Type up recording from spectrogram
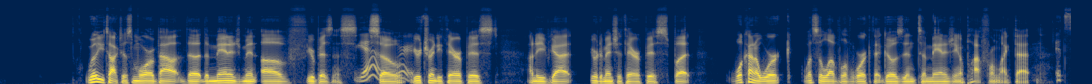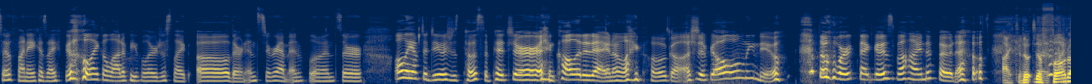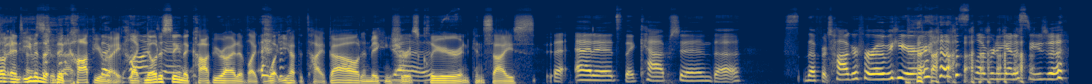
Will you talk to us more about the the management of your business? Yeah, So course. you're a trendy therapist. I know you've got you're a dementia therapist, but what kind of work? What's the level of work that goes into managing a platform like that? It's so funny because I feel like a lot of people are just like, oh, they're an Instagram influencer. All they have to do is just post a picture and call it a day. And I'm like, oh gosh, if y'all only knew the work that goes behind a photo. I can The, the photo and even the, the copyright, like noticing the copyright of like what you have to type out and making sure it's clear and concise. the edits, the caption, the the photographer over here, celebrity anesthesia.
